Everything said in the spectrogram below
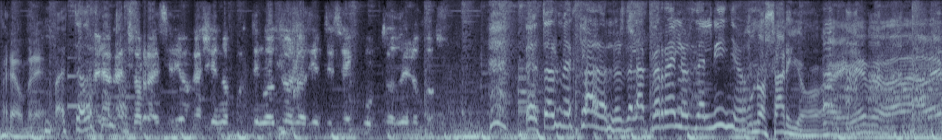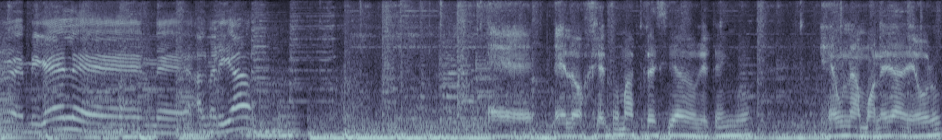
Pero hombre. De la cachorra que se le iban cayendo, pues tengo todos los dientes ahí juntos de los dos. Pero todos mezclados, los de la perra y los del niño. Un osario. A ver, eh, a ver, eh, Miguel, en eh, Almería. Eh, el objeto más preciado que tengo es una moneda de oro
